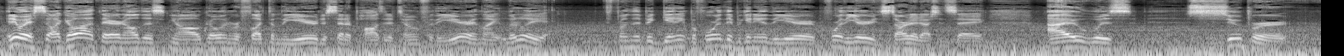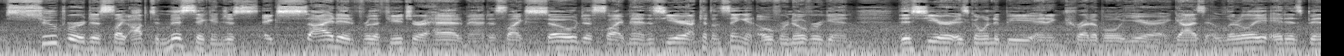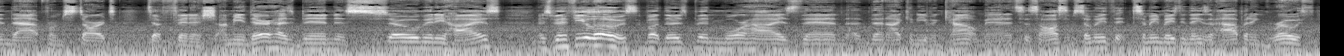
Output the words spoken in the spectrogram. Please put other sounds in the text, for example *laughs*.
anyway, so I go out there and I'll just you know I'll go and reflect on the year to set a positive tone for the year and like literally from the beginning before the beginning of the year before the year even started, I should say, I was super super just like optimistic and just excited for the future ahead, man. Just like so, just like, man, this year, I kept on saying it over and over again. This year is going to be an incredible year. And guys, literally, it has been that from start to finish. I mean, there has been so many highs. There's been a few lows, but there's been more highs than than I can even count, man. It's just awesome. So many, th- so many amazing things have happened in growth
